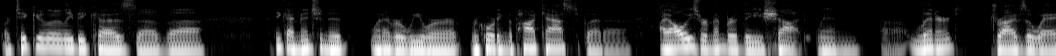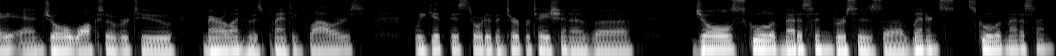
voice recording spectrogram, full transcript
particularly because of uh, I think I mentioned it whenever we were recording the podcast, but uh, I always remember the shot when uh, Leonard drives away and Joel walks over to Marilyn, who is planting flowers. We get this sort of interpretation of uh, Joel's school of medicine versus uh, Leonard's school of medicine,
